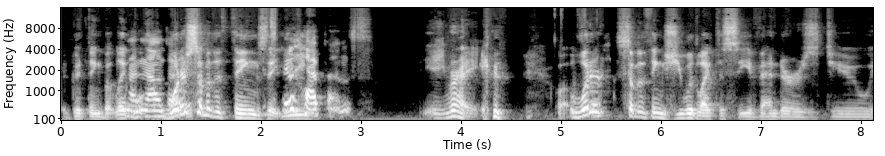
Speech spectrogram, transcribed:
a good thing. But like, what are some of the things that you happens? Right. what are some of the things you would like to see vendors do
